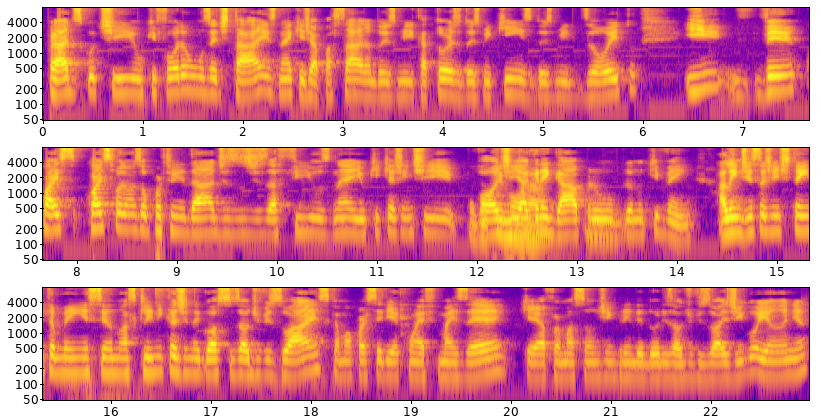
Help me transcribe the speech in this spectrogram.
para discutir o que foram os editais né, que já passaram 2014, 2015, 2018 e ver quais, quais foram as oportunidades, os desafios, né, e o que, que a gente pode, agregar para o uhum. ano que vem. Além disso, a gente tem também esse ano as clínicas de negócios audiovisuais, que é uma parceria com a F mais E, que é a formação de empreendedores audiovisuais de Goiânia.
